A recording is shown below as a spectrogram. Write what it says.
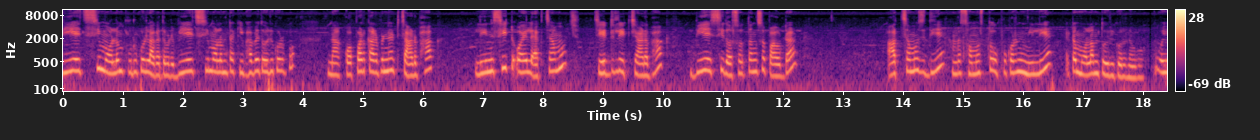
বিএইচসি মলম পুরো করে লাগাতে পারি। বিএইচসি মলমটা কীভাবে তৈরি করব? না কপার কার্বনেট চার ভাগ লিনসিড অয়েল এক চামচ চেডলিট চার ভাগ বিএসসি দশ শতাংশ পাউডার আধ চামচ দিয়ে আমরা সমস্ত উপকরণ মিলিয়ে একটা মলাম তৈরি করে নেব। ওই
